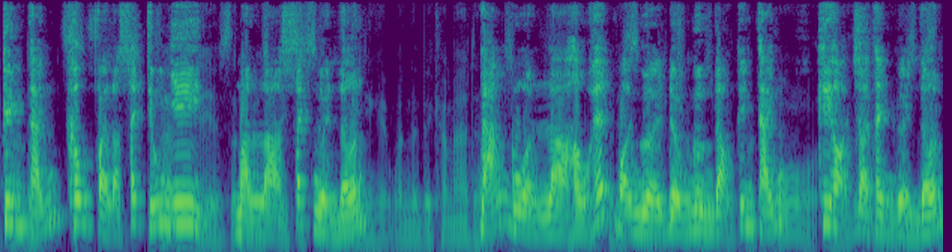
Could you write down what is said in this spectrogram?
Kinh Thánh không phải là sách thiếu nhi mà là sách người lớn. Đáng buồn là hầu hết mọi người đều ngừng đọc Kinh Thánh khi họ trở thành người lớn.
